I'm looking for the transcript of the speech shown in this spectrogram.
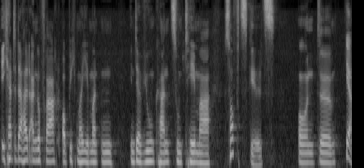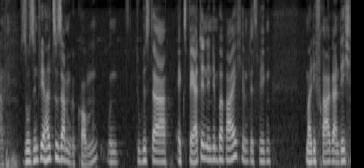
ich hatte da halt angefragt, ob ich mal jemanden interviewen kann zum Thema Soft Skills. Und äh, ja, so sind wir halt zusammengekommen. Und du bist da Expertin in dem Bereich und deswegen mal die Frage an dich,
